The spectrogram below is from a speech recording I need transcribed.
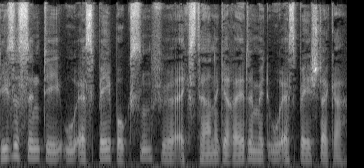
Dieses sind die USB-Buchsen für externe Geräte mit USB-Stecker.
